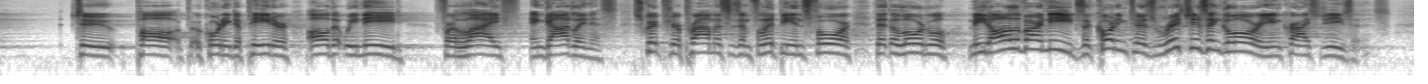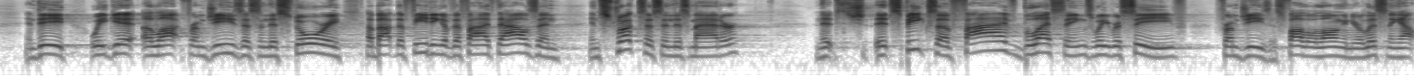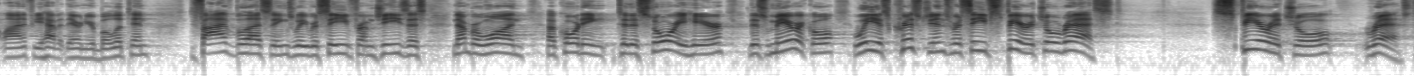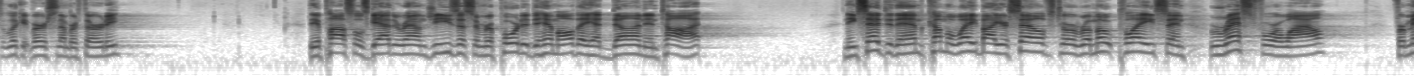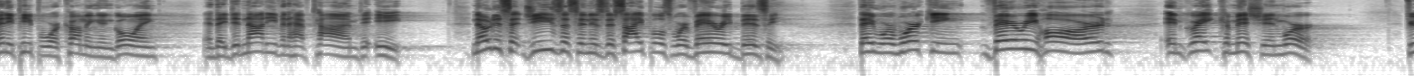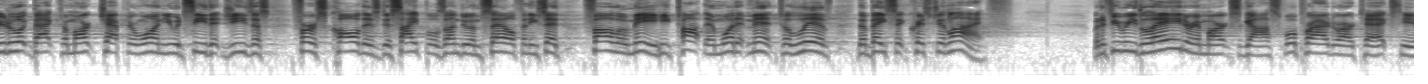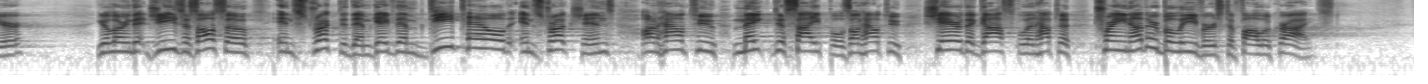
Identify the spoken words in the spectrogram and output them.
to Paul, according to Peter, all that we need for life and godliness. Scripture promises in Philippians 4 that the Lord will meet all of our needs according to his riches and glory in Christ Jesus. Indeed, we get a lot from Jesus, and this story about the feeding of the 5,000 instructs us in this matter. And it, it speaks of five blessings we receive from Jesus. Follow along in your listening outline if you have it there in your bulletin. Five blessings we receive from Jesus. Number one, according to the story here, this miracle, we as Christians receive spiritual rest. Spiritual rest. Look at verse number 30. The apostles gathered around Jesus and reported to him all they had done and taught. And he said to them, Come away by yourselves to a remote place and rest for a while. For many people were coming and going, and they did not even have time to eat. Notice that Jesus and his disciples were very busy. They were working very hard in Great Commission work. If you were to look back to Mark chapter 1, you would see that Jesus first called his disciples unto himself and he said, Follow me. He taught them what it meant to live the basic Christian life. But if you read later in Mark's gospel, prior to our text here, you'll learn that Jesus also instructed them, gave them detailed instructions on how to make disciples, on how to share the gospel, and how to train other believers to follow Christ.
